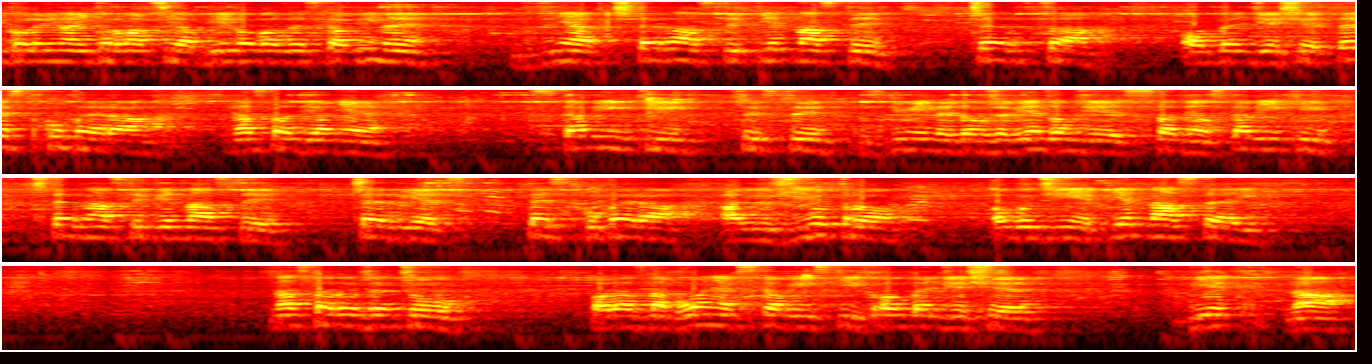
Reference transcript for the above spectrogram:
I kolejna informacja biegowa ze Skawiny. W dniach 14-15 czerwca odbędzie się test Coopera na stadionie Skawinki. Wszyscy z gminy dobrze wiedzą, gdzie jest stadion Skawinki. 14-15 czerwiec test Coopera, a już jutro o godzinie 15 na Starorzeczu oraz na Błoniach Skawińskich odbędzie się bieg na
